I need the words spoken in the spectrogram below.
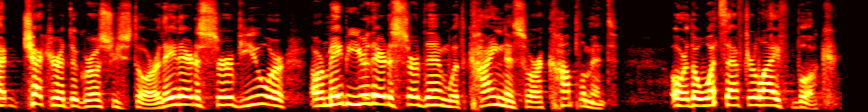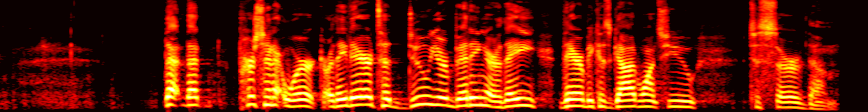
that checker at the grocery store, are they there to serve you, or, or maybe you're there to serve them with kindness or a compliment? or the What's After Life book. That, that person at work, are they there to do your bidding? Or are they there because God wants you to serve them?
